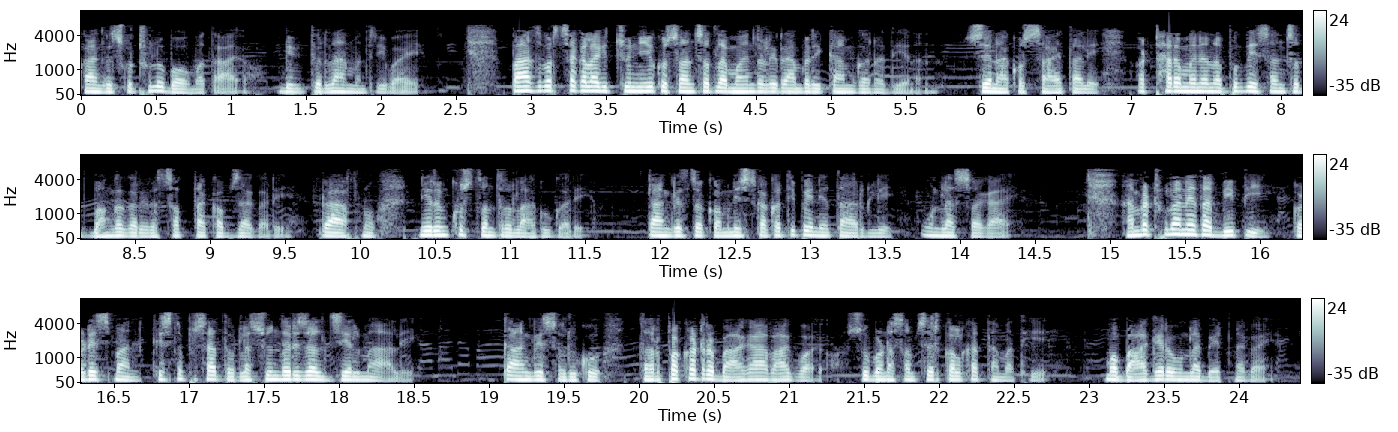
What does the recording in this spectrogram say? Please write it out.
काङ्ग्रेसको ठूलो बहुमत आयो। बिपी प्रधानमन्त्री भए। पाँच वर्षका लागि चुनिएको संसदलाई महेन्द्रले राम्ररी काम गर्न दिएनन्। सेनाको सहायताले अठार महिना नपुग्दै संसद भङ्ग गरेर सत्ता कब्जा गरे र आफ्नो निरङ्कुश तन्त्र लागू गरे। काङ्ग्रेस र कम्युनिस्टका कतिपय नेताहरूले उनलाई सघाए। हाम्रा ठूला नेता बिपी गणेशमान कृष्णप्रसादहरूलाई सुन्दरीजल जेलमा हाले। काङ्ग्रेसहरूको धरपकड र भागाभाग भयो। सुवर्ण शमशेर कलकत्तामा थिए। म भागेर उनलाई भेट्न गएँ।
